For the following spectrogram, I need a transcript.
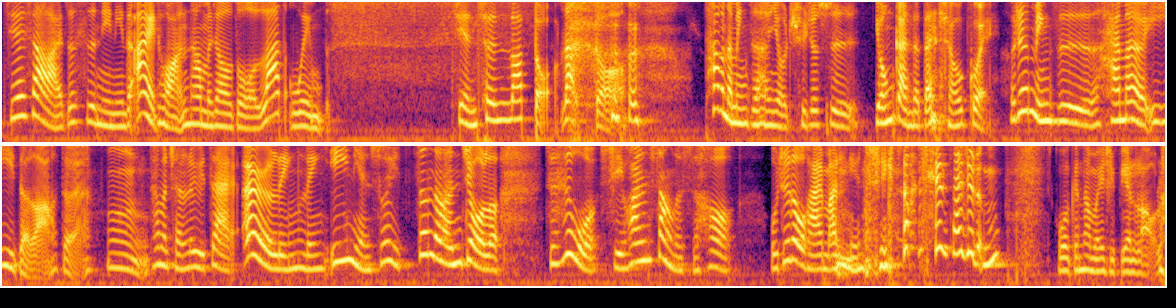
接下来这是妮妮的爱团，他们叫做 Lad Wimps，简称 Lado Lado。他们的名字很有趣，就是勇敢的胆小鬼。我觉得名字还蛮有意义的啦。对，嗯，他们成立在二零零一年，所以真的很久了。只是我喜欢上的时候，我觉得我还蛮年轻。现在觉得，嗯，我跟他们一起变老了。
